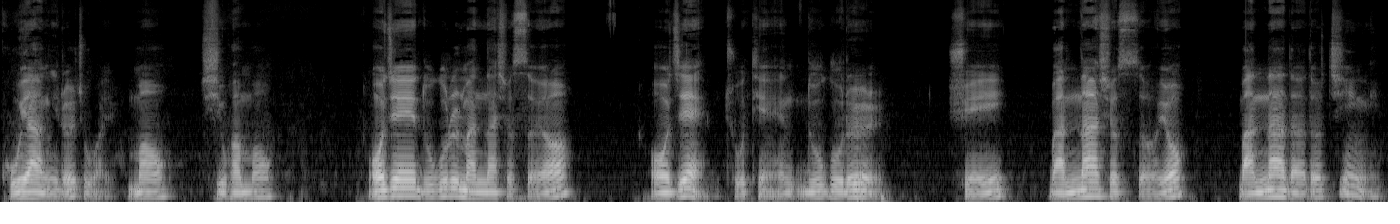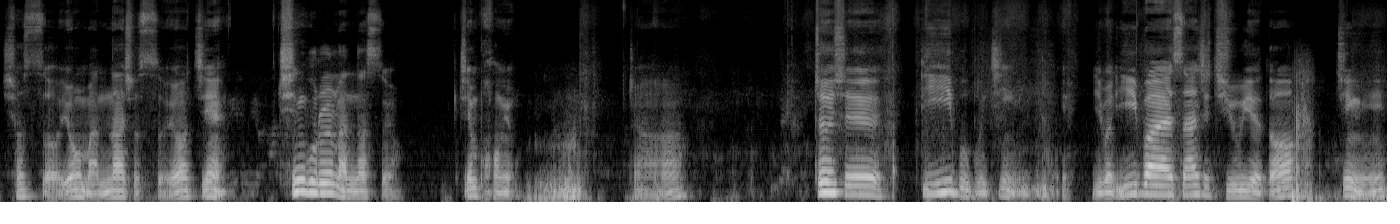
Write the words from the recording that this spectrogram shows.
고양이를 좋아해요. 마오, 시환 마오. 어제 누구를 만나셨어요? 어제 조티엔 누구를 쉬 만나셨어요? 만나다도 찡셨어요? 만나셨어요? 찡 친구를 만났어요. 찡朋友 자, 这是第一部分敬语。 이번 2발39页的 징위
